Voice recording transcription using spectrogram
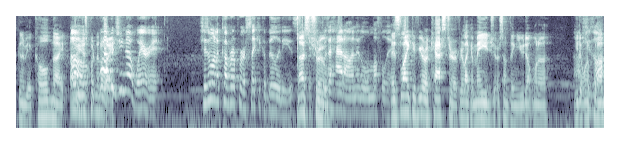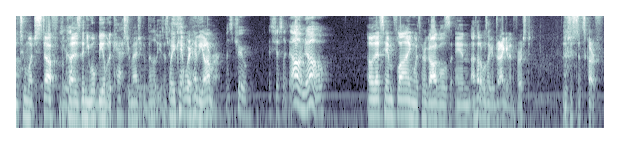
It's gonna be a cold night. Oh, you're just oh, putting it why away. Why would you not wear it? She doesn't want to cover up her psychic abilities. That's if true. She puts a hat on, it'll muffle it. It's like if you're a caster, if you're like a mage or something, you don't wanna you Oh, don't want to she's put on too much stuff because off. then you won't be able to cast your magic abilities. That's why you can't wear heavy armor. That's true. It's just like that. Oh no. Oh, that's him flying with her goggles, and I thought it was like a dragon at first. It's just a scarf.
